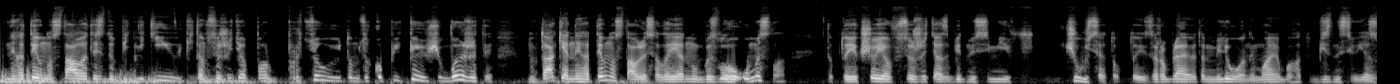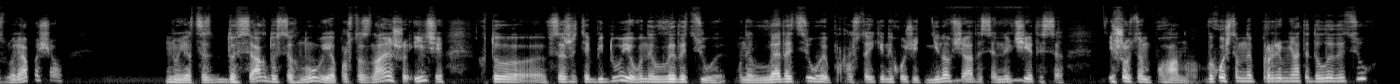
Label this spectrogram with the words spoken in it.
негативно ставитесь до бідняків, які там все життя працюють там за копійки, щоб вижити. Ну так, я негативно ставлюся, але я ну без злого умисла. Тобто, якщо я все життя з бідної сім'ї вчуся, тобто і заробляю там мільйони, маю багато бізнесів, я з нуля почав. Ну, я це досяг, досягнув. Я просто знаю, що інші, хто е, все життя бідує, вони ледацюги. Вони ледацюги, просто які не хочуть ні навчатися, ні вчитися. І що в цьому поганого? Ви хочете мене прирівняти до ледацюг?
